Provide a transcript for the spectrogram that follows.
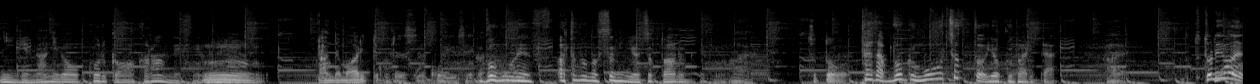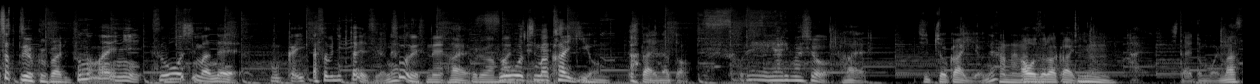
人間何が起こるかわからんですよ、ね、うん。何でもありってことですよこういう生活僕もね頭の隅にはちょっとあるんですよ、はい、ちょっと。ただ僕もうちょっと欲張りたい。はいそれはちょっと欲張りその前に周防島でもう一回遊びに行きたいですよね。そうですね、はい、これは周防島会議をしたいなと、それやりましょう。はい。出張会議をね。青空会議を、はい、したいと思います。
